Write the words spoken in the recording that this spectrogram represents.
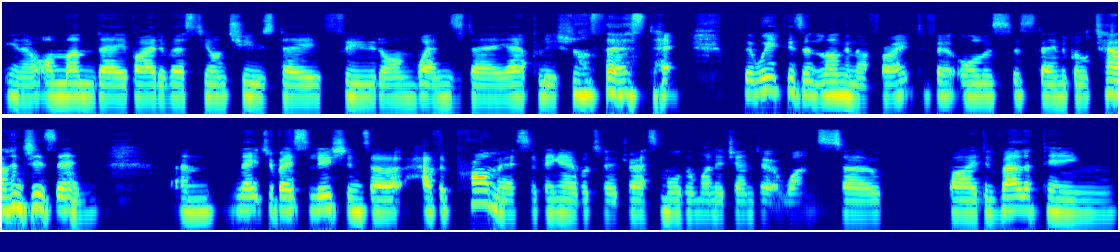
you know, on Monday, biodiversity on Tuesday, food on Wednesday, air pollution on Thursday. The week isn't long enough, right, to fit all the sustainable challenges in. And nature based solutions are, have the promise of being able to address more than one agenda at once. So by developing,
